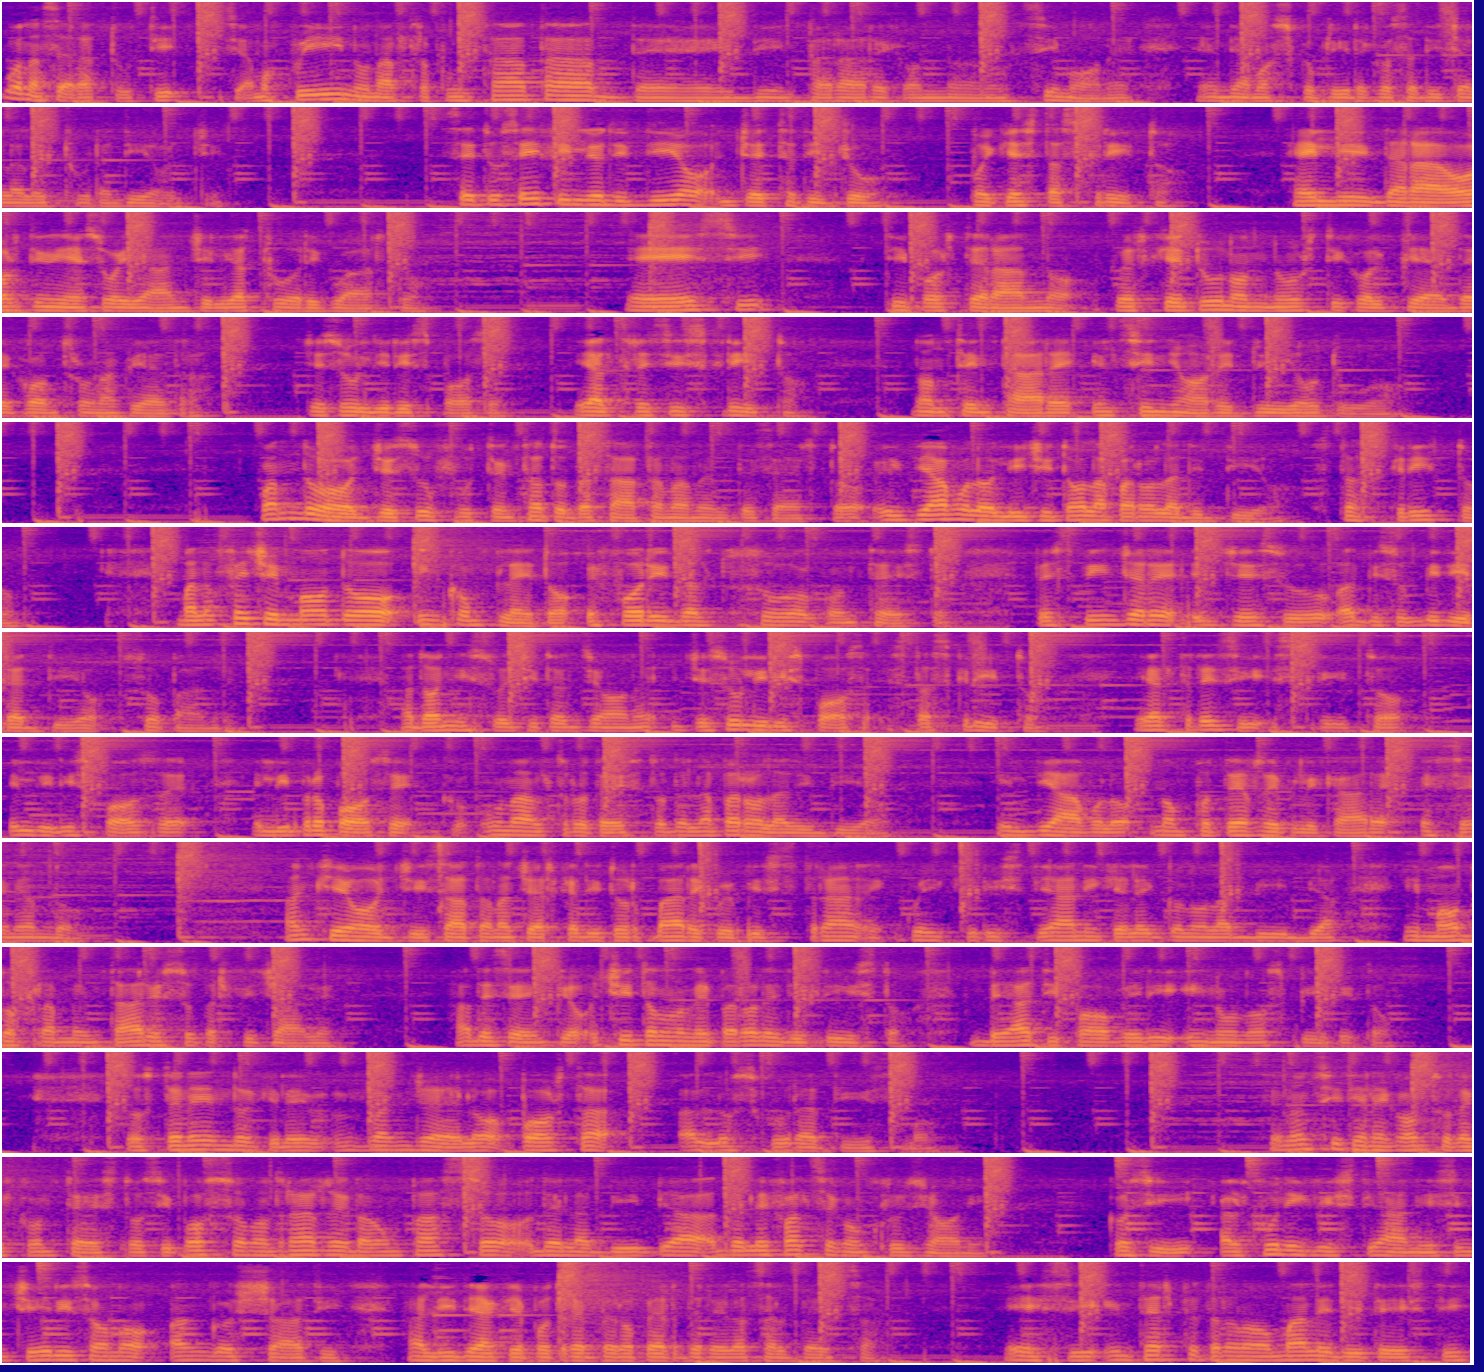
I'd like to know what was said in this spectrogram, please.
Buonasera a tutti, siamo qui in un'altra puntata de- di imparare con Simone e andiamo a scoprire cosa dice la lettura di oggi. Se tu sei figlio di Dio, gettati giù, poiché sta scritto. Egli darà ordini ai suoi angeli a tuo riguardo e essi ti porteranno perché tu non urti col piede contro una pietra. Gesù gli rispose, è altresì scritto, non tentare il Signore Dio tuo. Quando Gesù fu tentato da Satana nel deserto, il diavolo gli citò la parola di Dio. Sta scritto. Ma lo fece in modo incompleto e fuori dal suo contesto, per spingere Gesù a disubbidire a Dio, suo Padre. Ad ogni sua citazione Gesù gli rispose, sta scritto, e altresì scritto, e gli rispose e gli propose un altro testo della parola di Dio. Il diavolo non poté replicare e se ne andò. Anche oggi Satana cerca di turbare quei, pistrani, quei cristiani che leggono la Bibbia in modo frammentario e superficiale. Ad esempio, citano le parole di Cristo, beati poveri in uno spirito, sostenendo che l'Evangelo porta all'oscurantismo. Se non si tiene conto del contesto, si possono trarre da un passo della Bibbia delle false conclusioni. Così alcuni cristiani sinceri sono angosciati all'idea che potrebbero perdere la salvezza. Essi interpretano male dei testi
